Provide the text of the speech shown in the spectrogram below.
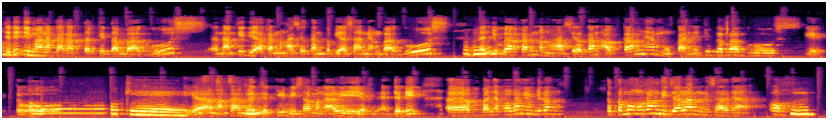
jadi di mana karakter kita bagus, eh, nanti dia akan menghasilkan kebiasaan yang bagus, hmm dan juga akan menghasilkan outcome-nya mukanya juga bagus gitu. Oh, oke. Okay. Ya, maka rezeki bisa mengalir. Ya, jadi uh, banyak orang yang bilang ketemu orang di jalan misalnya, oh mm-hmm.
